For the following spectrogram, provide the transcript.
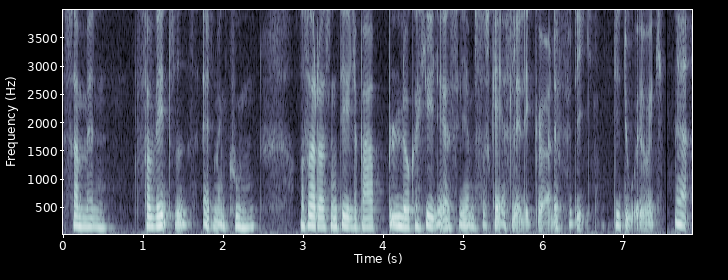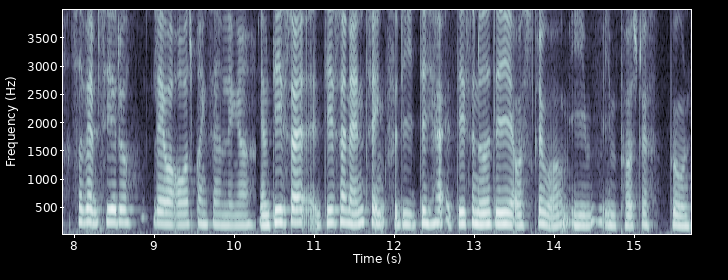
som man forventede, at man kunne. Og så er der også en del, der bare lukker helt af og siger, jamen så skal jeg slet ikke gøre det, fordi det duer jo ikke. Ja, så hvem siger du laver overspringshandlinger? Jamen det er så, det er så en anden ting, fordi det, her, det er så noget af det, jeg også skriver om i, i imposterbogen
